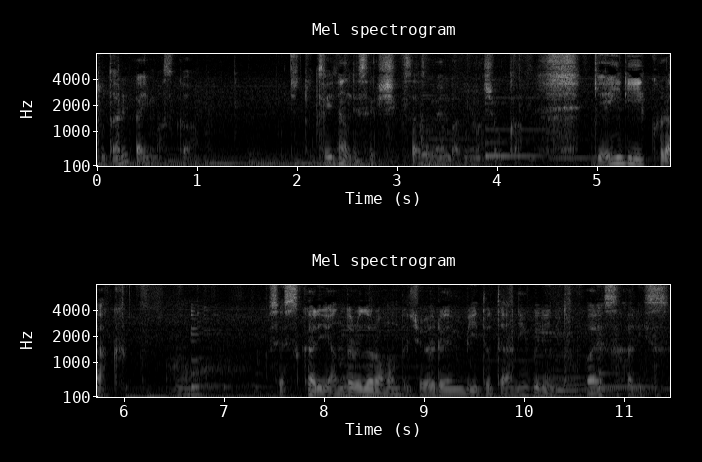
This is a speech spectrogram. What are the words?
と誰がいますか？ちょっとついなんでセクシークサーズメンバー見ましょうか。ゲイリー・クラーク、うん、セスカリーアンドレ・ドラモンドジョエル・エンビードダニー・グリーントバヤス・ハリス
